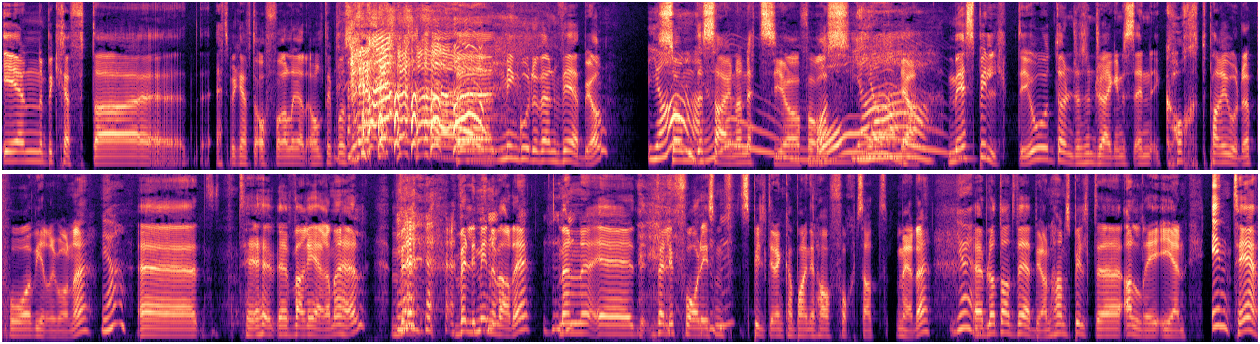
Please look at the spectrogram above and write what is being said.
en bekrefta Et bekrefta offer allerede, holdt jeg på å si. Eh, Min gode venn Vebjørn, Ja. som designa nettsida for oss. Ja. Ja. Vi spilte jo Dungeons and Dragons en kort periode på videregående. Ja. Eh, til varierende hell. Veld, veldig minneverdig. Men eh, veldig få av de som spilte i den kampanjen, har fortsatt med det. Eh, blant annet Vebjørn. Han spilte aldri igjen. Inntil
